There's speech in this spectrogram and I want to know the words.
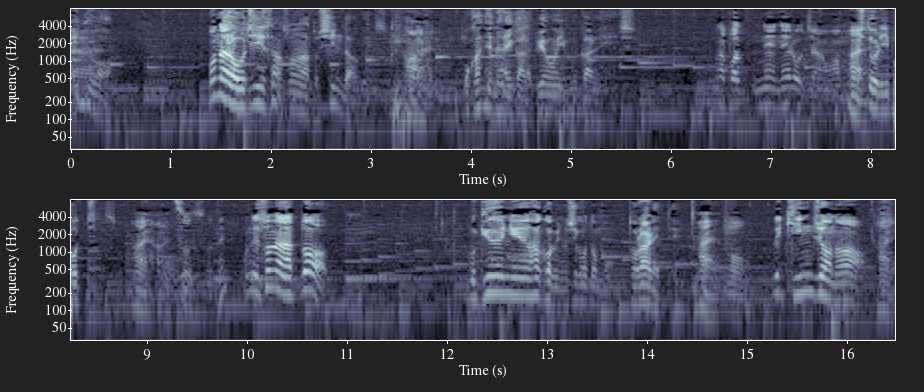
犬を。ほんならおじいさんその後死んだわけですよ。はい。お金ないから病院向かれへんし。ほなパね、ネロちゃんはもうはい一人ぼっちですよ。はいはい。そうですよね。ほんで、その後、もう牛乳運びの仕事も取られて、はい。もで、近所のはい。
